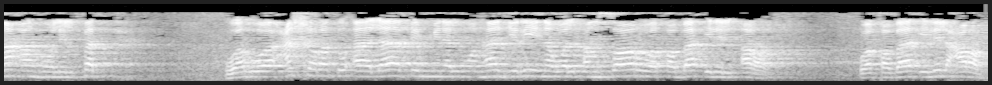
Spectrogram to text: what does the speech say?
معه للفتح وهو عشرة آلاف من المهاجرين والأنصار وقبائل العرب وقبائل العرب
